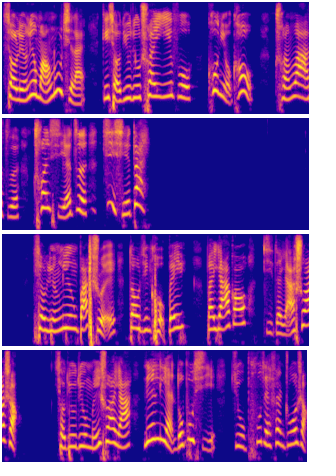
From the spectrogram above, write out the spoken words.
小玲玲忙碌起来，给小丢丢穿衣服、扣纽扣、穿袜子、穿鞋子、系鞋带。小玲玲把水倒进口杯，把牙膏挤在牙刷上。小丢丢没刷牙，连脸都不洗，就扑在饭桌上。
